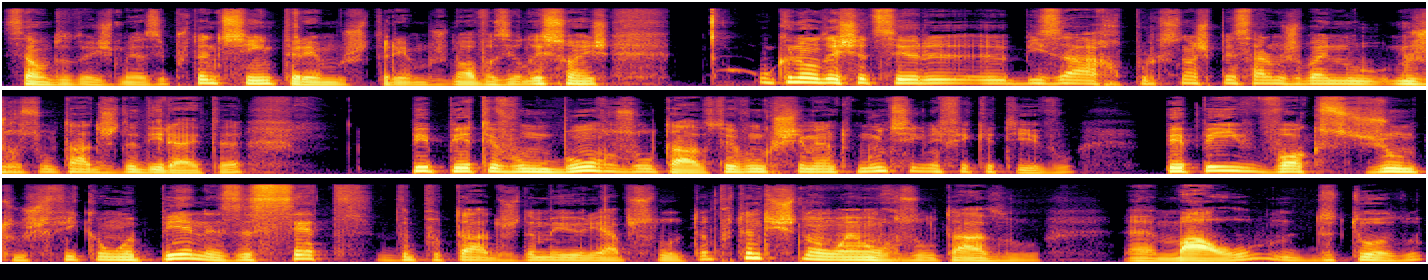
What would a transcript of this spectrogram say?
são de dois meses. E, portanto, sim, teremos, teremos novas eleições. O que não deixa de ser uh, bizarro, porque se nós pensarmos bem no, nos resultados da direita, PP teve um bom resultado, teve um crescimento muito significativo. PP e Vox juntos ficam apenas a sete deputados da maioria absoluta. Portanto, isto não é um resultado uh, mau de todo.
